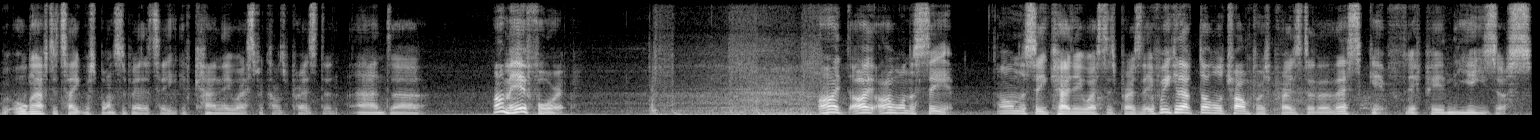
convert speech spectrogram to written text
we're all gonna have to take responsibility if Kanye West becomes president. And uh, I'm here for it. I I, I want to see it. I want to see Kanye West as president. If we could have Donald Trump as president, let's get flipping Jesus.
